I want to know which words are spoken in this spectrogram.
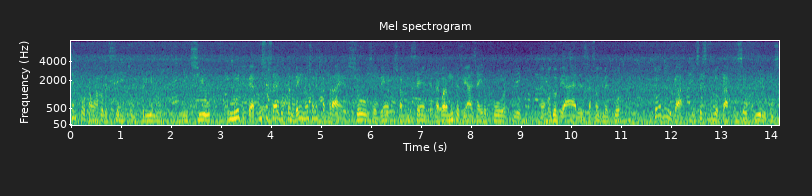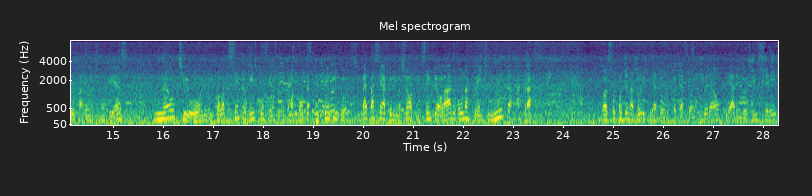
Sempre colocar um adolescente, um primo, um tio muito perto. Isso serve também não somente para praia, shows, eventos, shopping centers, agora muitas viagens a aeroporto, eh, rodoviárias, estação de metrô. Todo lugar que você se deslocar com seu filho, com seu parente, com criança, não tire o olho e coloque sempre alguém de confiança para tomar conta o tempo todo. Vai passear com ele no shopping, sempre ao lado ou na frente, nunca atrás. Agora, sou coordenador e criador do projeto Antes do Verão, criado em 2006.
